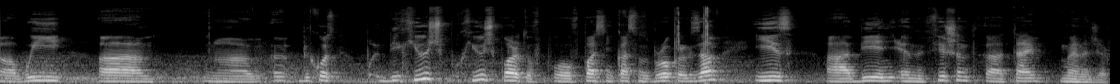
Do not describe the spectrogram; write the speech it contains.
uh, we um, because the huge huge part of, of passing customs broker exam is being an efficient time manager.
